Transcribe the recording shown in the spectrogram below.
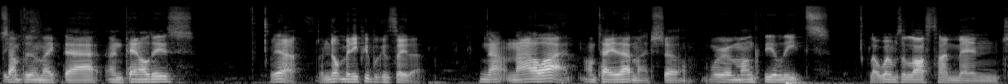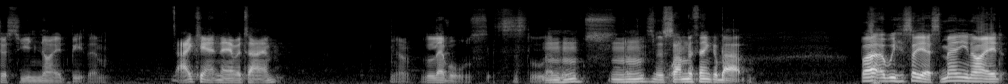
something like that. And penalties, Yeah, and not many people can say that. not not a lot. I'll tell you that much. So we're among the elites. Like, when was the last time Manchester United beat them? I can't name a time. You know, levels. It's just hmm levels. hmm at this There's point. something to think about. But we so yes, Man United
